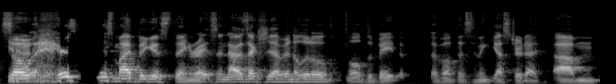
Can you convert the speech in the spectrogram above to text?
So here's here's my biggest thing, right? So I was actually having a little little debate about this, I think yesterday. Um,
